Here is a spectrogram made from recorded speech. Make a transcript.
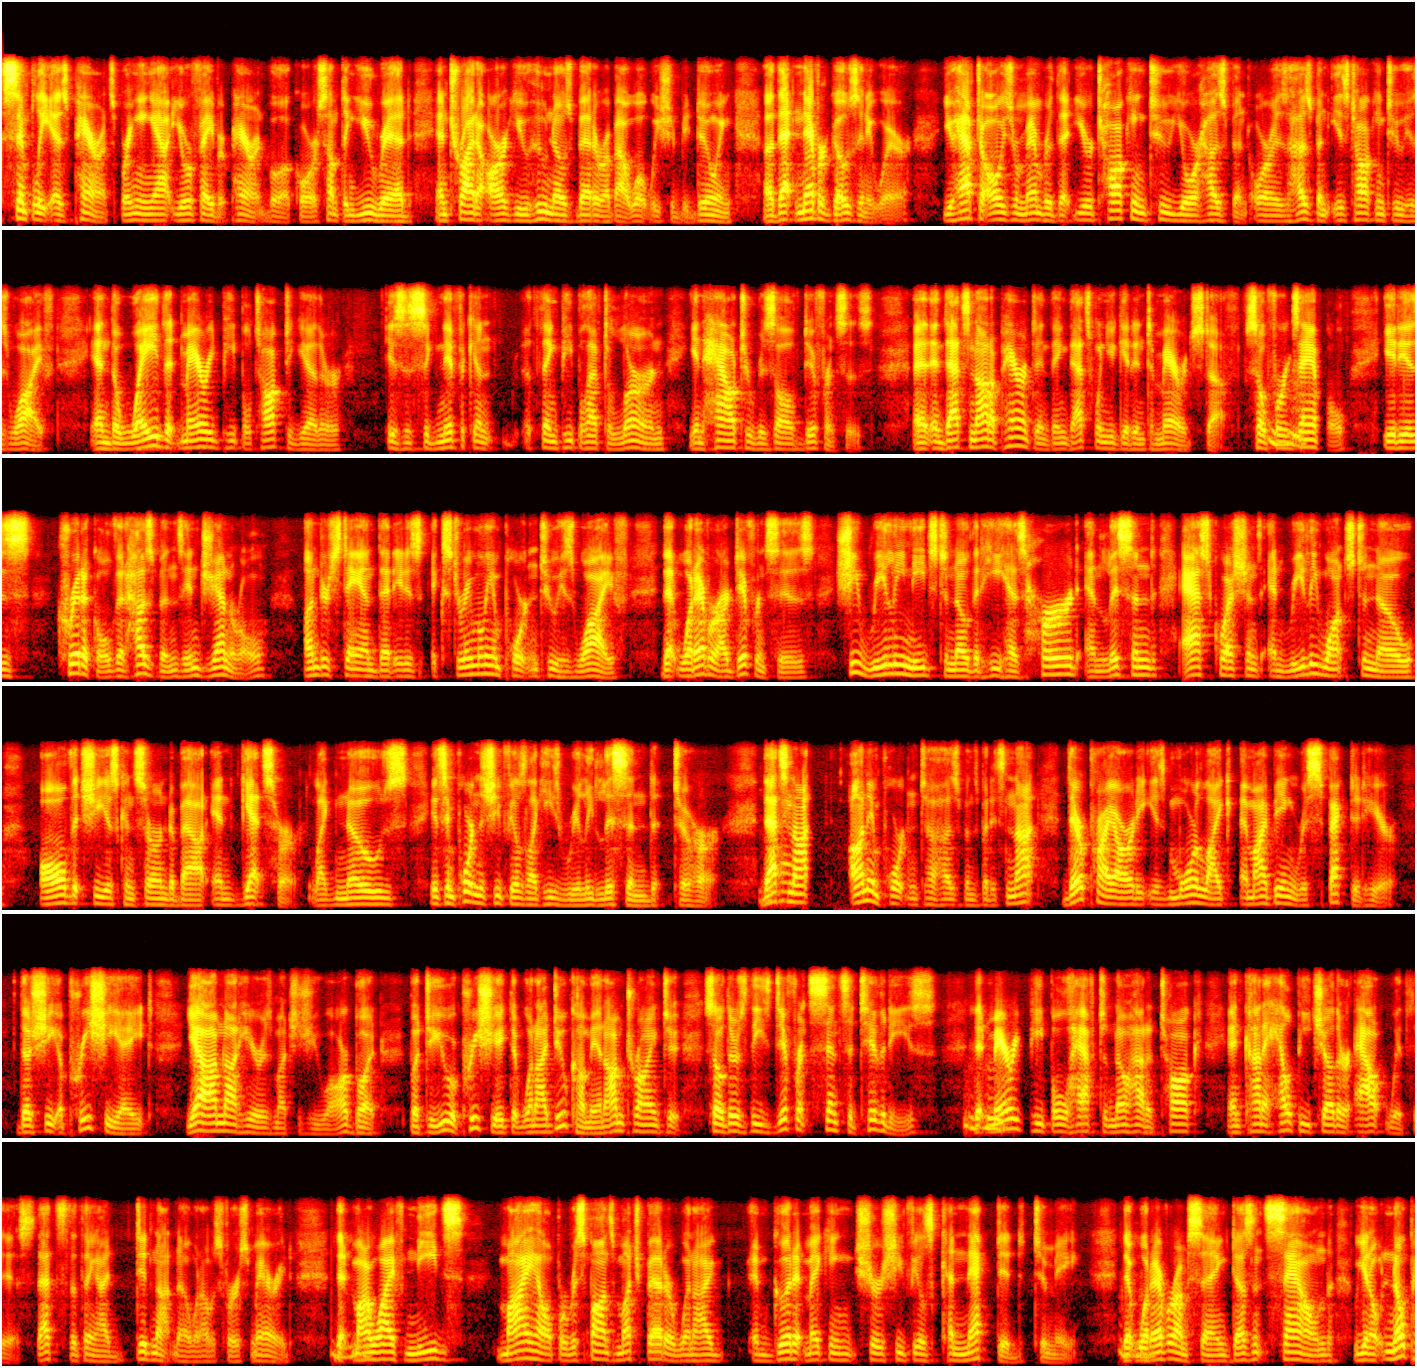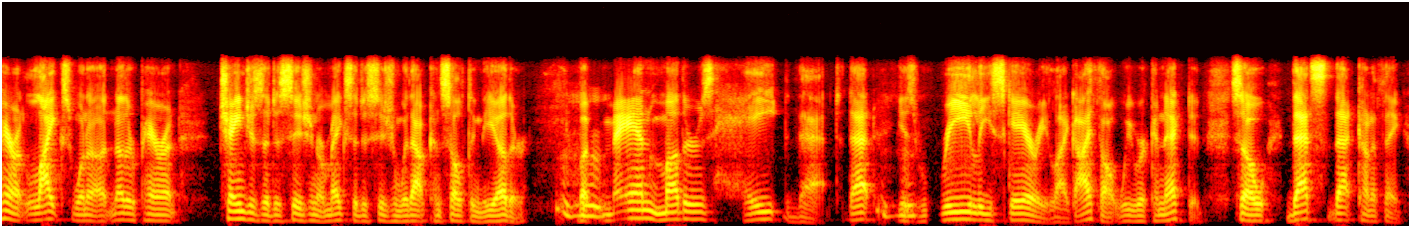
simply as parents bringing out your favorite parent book or something you read and try to argue who knows better about what we should be doing uh, that never goes anywhere you have to always remember that you're talking to your husband or his husband is talking to his wife and the way that married people talk together is a significant thing people have to learn in how to resolve differences. And, and that's not a parenting thing, that's when you get into marriage stuff. So, for mm-hmm. example, it is critical that husbands in general understand that it is extremely important to his wife that whatever our difference is, she really needs to know that he has heard and listened, asked questions, and really wants to know all that she is concerned about and gets her like knows. It's important that she feels like he's really listened to her. That's not unimportant to husbands but it's not their priority is more like am i being respected here does she appreciate yeah i'm not here as much as you are but but do you appreciate that when i do come in i'm trying to so there's these different sensitivities that mm-hmm. married people have to know how to talk and kind of help each other out with this. That's the thing I did not know when I was first married. That mm-hmm. my wife needs my help or responds much better when I am good at making sure she feels connected to me. That mm-hmm. whatever I'm saying doesn't sound, you know, no parent likes when another parent changes a decision or makes a decision without consulting the other. Mm-hmm. But man, mothers hate that. That mm-hmm. is really scary. Like I thought we were connected. So that's that kind of thing.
